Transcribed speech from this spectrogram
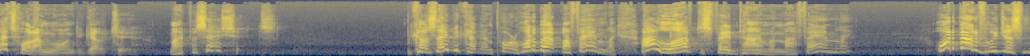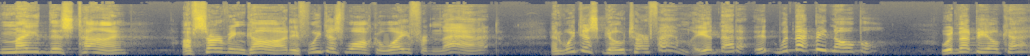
that's what I'm going to go to, my possessions? Because they become important. What about my family? I love to spend time with my family. What about if we just made this time of serving God, if we just walk away from that and we just go to our family? Isn't that a, it, wouldn't that be noble? Wouldn't that be okay?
